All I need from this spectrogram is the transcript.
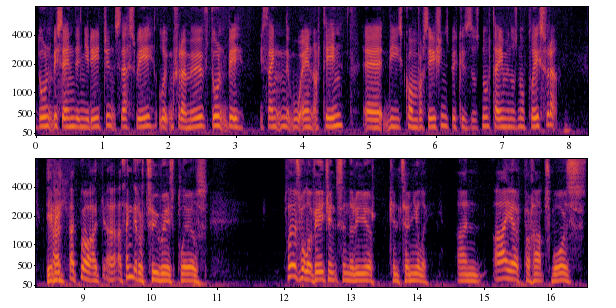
don't be sending your agents this way looking for a move. Don't be thinking that we'll entertain uh, these conversations because there's no time and there's no place for it. Mm-hmm. Davy? I, I, well, I, I think there are two ways players players will have agents in their ear continually, and Ajer uh, perhaps was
